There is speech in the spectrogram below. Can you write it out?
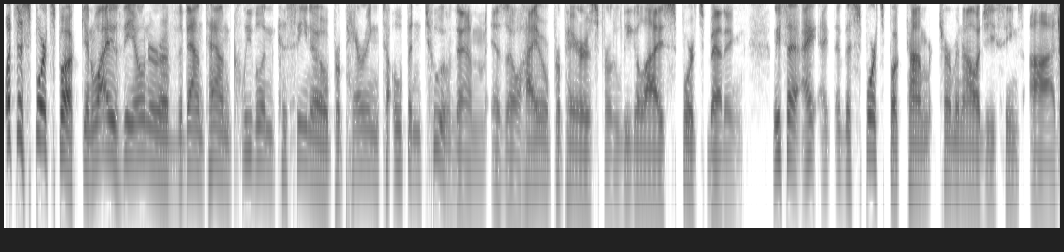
What's a sports book and why is the owner of the downtown Cleveland casino preparing to open two of them as Ohio prepares for legalized sports betting? Lisa, I, I the sports book tom, terminology seems odd.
